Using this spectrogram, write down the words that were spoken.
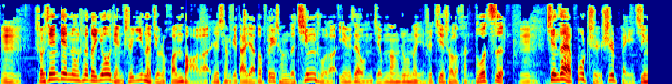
嗯首先，电动车的优点之一呢，就是环保了，这想必大家都非常的清楚了，因为在我们节目当中呢，也是介绍了很多次。嗯现在不只是北京，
